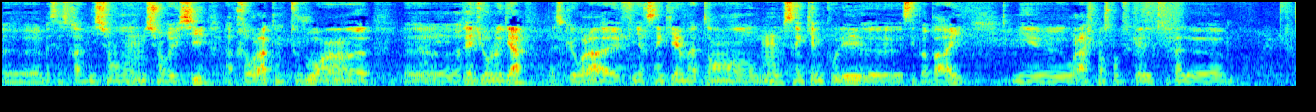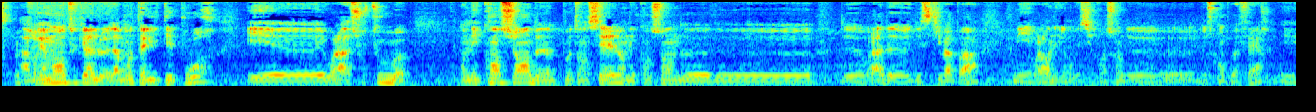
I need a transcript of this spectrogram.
Euh, bah, ça sera mission, mm. mission réussie. Après, voilà, comme toujours, hein, euh, euh, réduire le gap, parce que voilà, finir cinquième à temps ou mm. cinquième collé, c'est pas pareil. Mais voilà, je pense qu'en tout cas, l'équipe a, le, a vraiment en tout cas la mentalité pour. Et, voilà, surtout, on est conscient de notre potentiel, on est conscient de, de, voilà, de, ce qui va pas. Mais voilà, on est aussi conscient de, ce qu'on peut faire. Et,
